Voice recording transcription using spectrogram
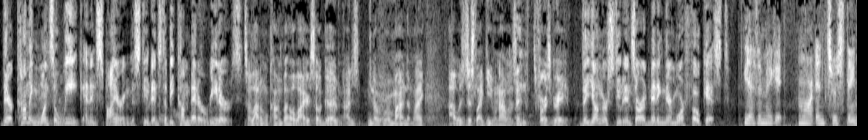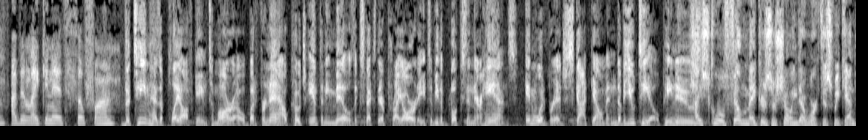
They're coming once a week and inspiring the students to become better readers. So a lot of them come like, oh, wow, you're so good. I just, you know, remind them like, I was just like you when I was in first grade. The younger students are admitting they're more focused. Yes, it make it more interesting. I've been liking it. It's so fun. The team has a playoff game tomorrow, but for now, Coach Anthony Mills expects their priority to be the books in their hands. In Woodbridge, Scott Gelman, WTOP News. High school filmmakers are showing their work this weekend.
